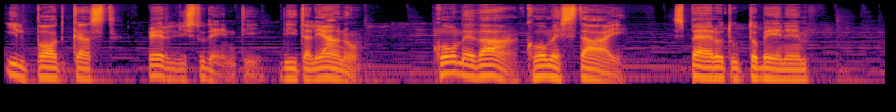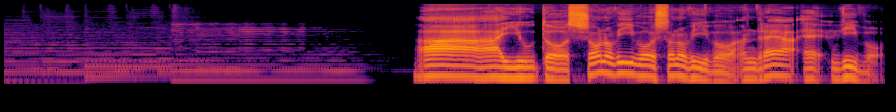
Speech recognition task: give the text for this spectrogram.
il podcast per gli studenti di italiano. Come va? Come stai? Spero tutto bene. Ah, aiuto, sono vivo, sono vivo. Andrea è vivo.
